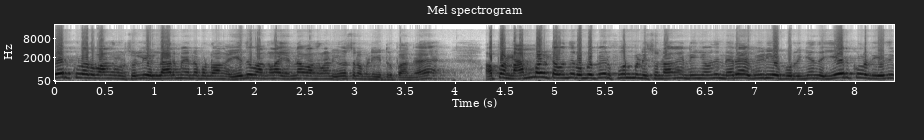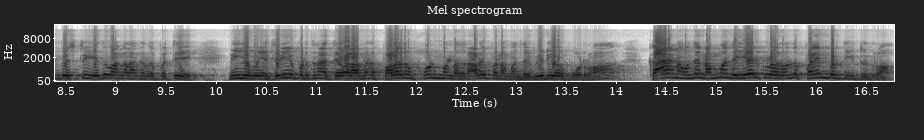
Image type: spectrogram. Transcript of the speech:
ஏர் கூலர் வாங்கணும்னு சொல்லி எல்லாருமே என்ன பண்ணுவாங்க? எது வாங்கலாம் என்ன வாங்கலாம்னு யோசனை பண்ணிட்டு இருப்பாங்க. அப்போ நம்மள்கிட்ட வந்து ரொம்ப பேர் ஃபோன் பண்ணி சொன்னாங்க நீங்கள் வந்து நிறைய வீடியோ போடுறீங்க. இந்த ஏர் கூலர் எது பெஸ்ட்டு எது வாங்கலாங்கிறத பற்றி நீங்கள் கொஞ்சம் தெரியப்படுத்தினா தேவலாமே பலரும் ஃபோன் பண்ணதுனால இப்போ நம்ம அந்த வீடியோ போடுறோம். காரணம் வந்து நம்ம அந்த ஏர் கூலர் வந்து பயன்படுத்திக்கிட்டு இருக்கிறோம்.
